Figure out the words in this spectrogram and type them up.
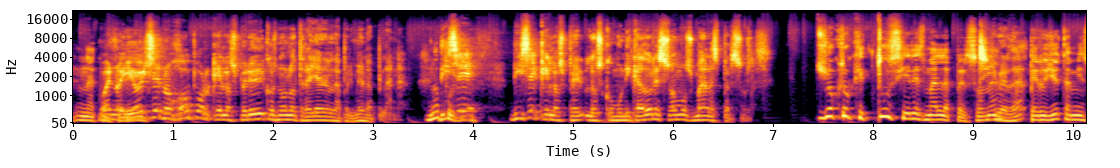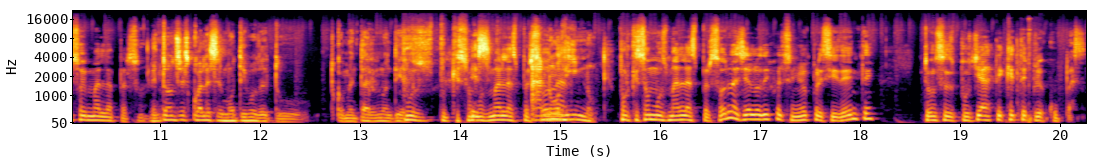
una Bueno, y hoy se enojó porque los periódicos no lo traían en la primera plana. No, pues, dice, dice que los, los comunicadores somos malas personas. Yo creo que tú sí eres mala persona. Sí, ¿verdad? Pero yo también soy mala persona. Entonces, ¿cuál es el motivo de tu comentario? No entiendo. Pues porque somos Es malas personas. anodino. Porque somos malas personas, ya lo dijo el señor presidente. Entonces, pues ya, ¿de qué te preocupas?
